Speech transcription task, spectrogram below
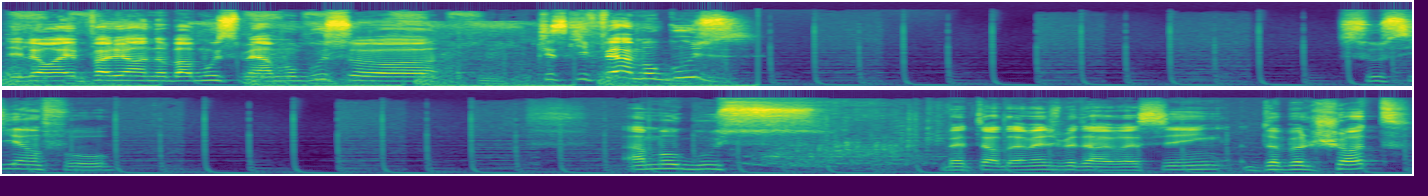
Il aurait fallu un Obamous, mais Amogus... euh, Qu'est-ce qu'il fait, Amogus? Souci info. Amogus. Better damage, better everything. Double shot.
